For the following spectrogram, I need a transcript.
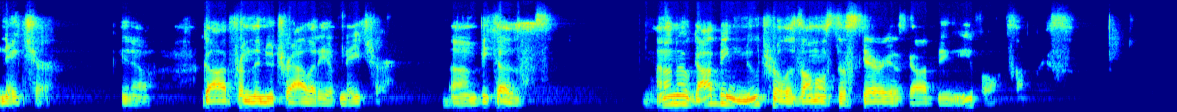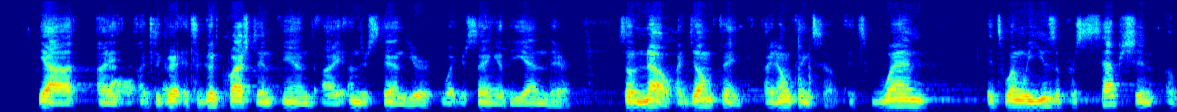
nature? You know, God from the neutrality of nature, um, because I don't know. God being neutral is almost as scary as God being evil in some. Yeah, I, it's a great, it's a good question, and I understand your what you're saying at the end there. So no, I don't think I don't think so. It's when it's when we use a perception of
